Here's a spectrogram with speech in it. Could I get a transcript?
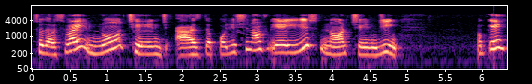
So that's why no change as the position of A is not changing. Okay.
